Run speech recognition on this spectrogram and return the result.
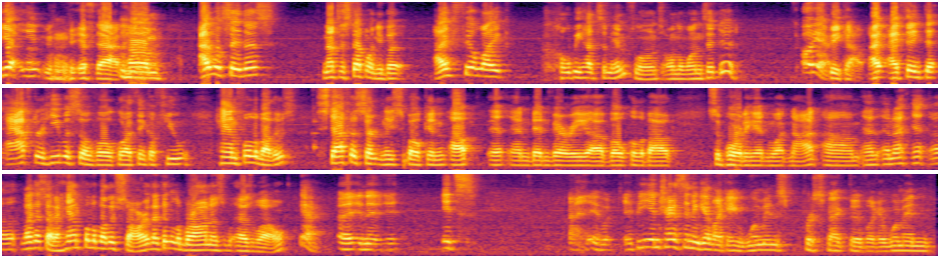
Yeah, you, if that. Um, I will say this, not to step on you, but I feel like Kobe had some influence on the ones that did Oh yeah, speak out. I, I think that after he was so vocal, I think a few handful of others. Steph has certainly spoken up and, been very uh, vocal about supporting it and whatnot. Um, and and I, uh, like I said, a handful of other stars. I think LeBron as as well. yeah, uh, and it, it it's uh, it would it'd be interesting to get like a woman's perspective, like a women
